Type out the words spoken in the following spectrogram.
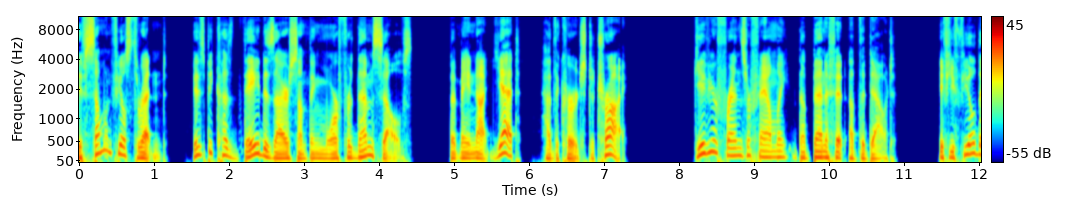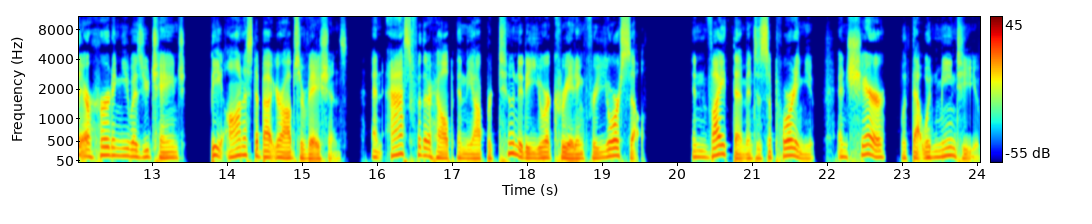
If someone feels threatened, it is because they desire something more for themselves, but may not yet have the courage to try. Give your friends or family the benefit of the doubt. If you feel they are hurting you as you change, be honest about your observations and ask for their help in the opportunity you are creating for yourself. Invite them into supporting you and share what that would mean to you.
